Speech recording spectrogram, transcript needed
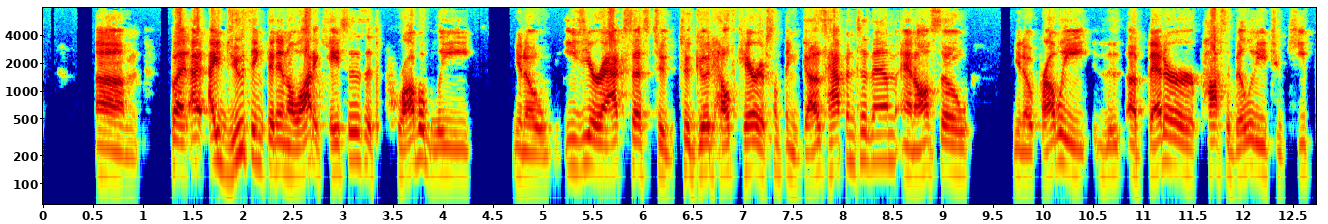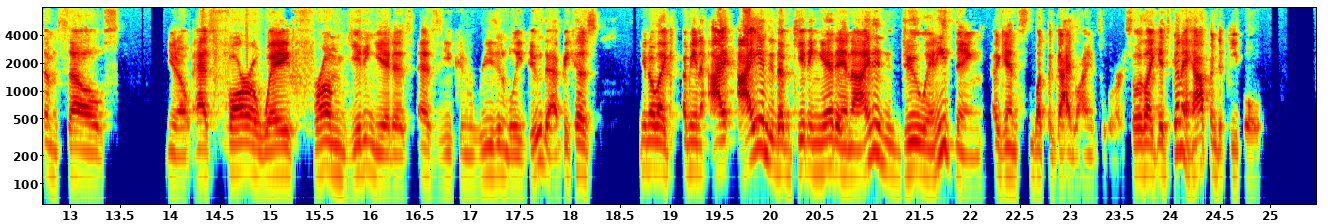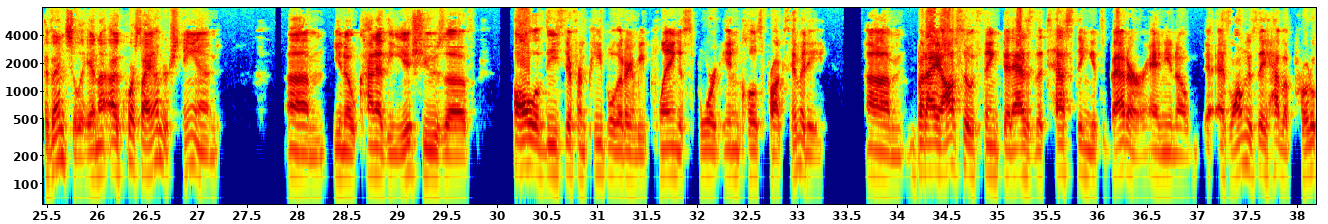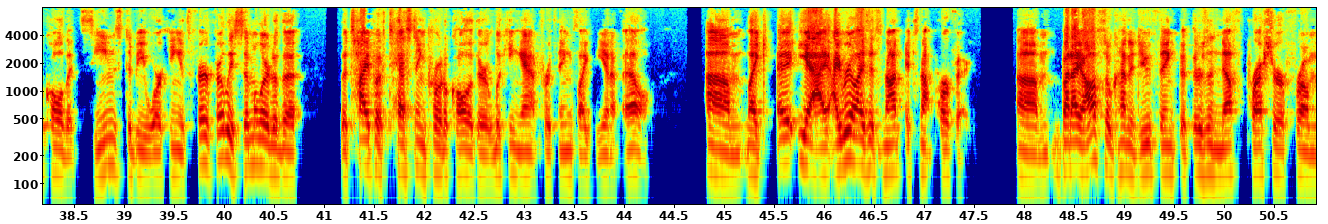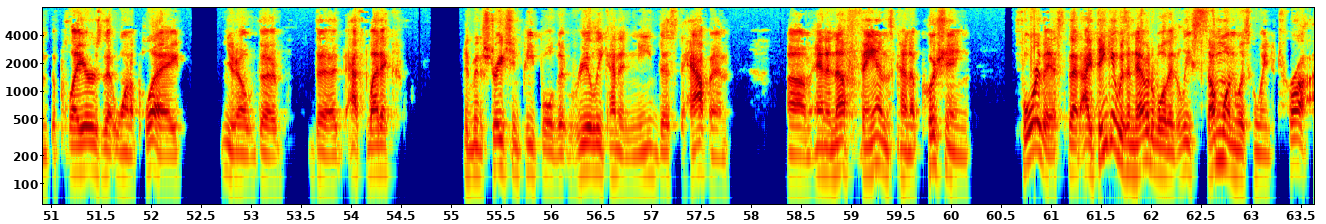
um, but I, I do think that in a lot of cases, it's probably you know easier access to to good health care if something does happen to them, and also you know, probably the, a better possibility to keep themselves, you know, as far away from getting it as as you can reasonably do that. Because, you know, like I mean, I I ended up getting it and I didn't do anything against what the guidelines were. So like it's going to happen to people eventually. And I, of course, I understand, um, you know, kind of the issues of all of these different people that are going to be playing a sport in close proximity. Um, but I also think that as the testing gets better, and you know, as long as they have a protocol that seems to be working, it's fair, fairly similar to the the type of testing protocol that they're looking at for things like the NFL. Um, like, uh, yeah, I, I, realize it's not it's not perfect, um, but I also kind of do think that there's enough pressure from the players that want to play, you know, the the athletic administration people that really kind of need this to happen, um, and enough fans kind of pushing for this that I think it was inevitable that at least someone was going to try.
